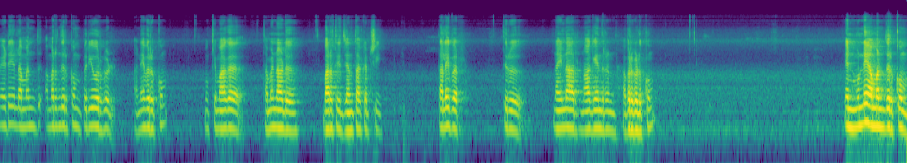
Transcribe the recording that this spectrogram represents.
மேடையில் அமர்ந்து அமர்ந்திருக்கும் பெரியோர்கள் அனைவருக்கும் முக்கியமாக தமிழ்நாடு பாரதிய ஜனதா கட்சி தலைவர் திரு நயினார் நாகேந்திரன் அவர்களுக்கும் என் முன்னே அமர்ந்திருக்கும்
